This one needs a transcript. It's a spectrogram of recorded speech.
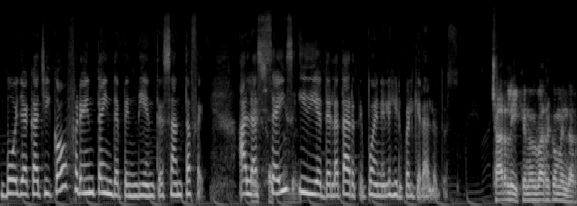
Boyacá Chico frente a Independiente Santa Fe a las 6 y 10 de la tarde. Pueden elegir cualquiera de los dos. Charlie, ¿qué nos va a recomendar?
